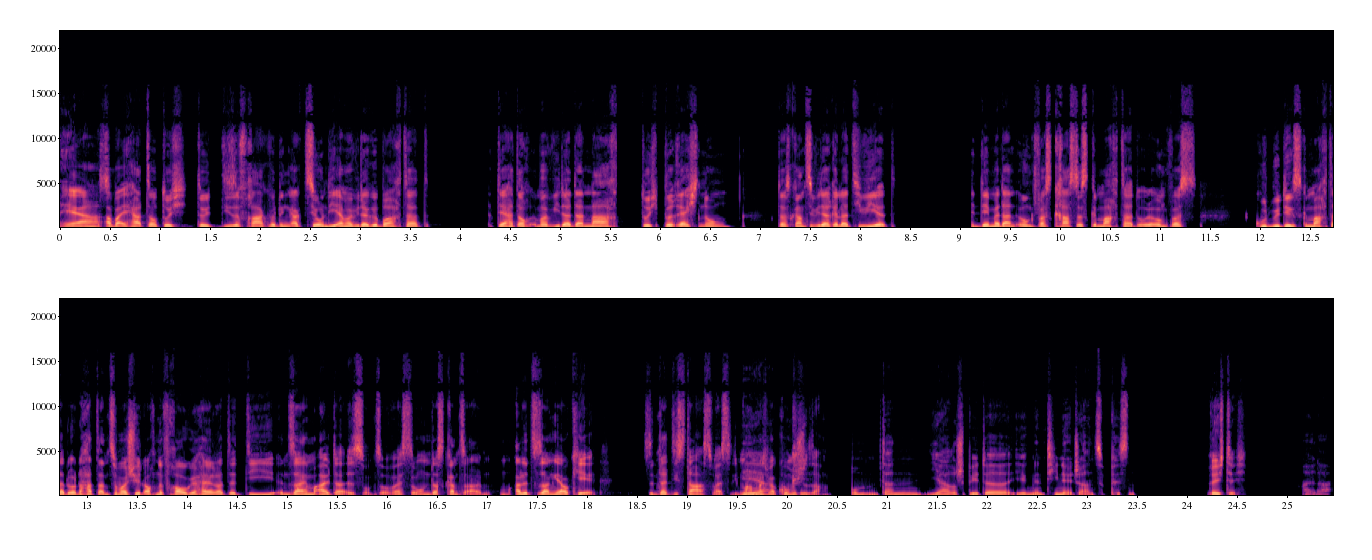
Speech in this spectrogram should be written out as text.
Ja, aber er hat auch durch, durch diese fragwürdigen Aktionen, die er immer wieder gebracht hat, der hat auch immer wieder danach durch Berechnung das Ganze wieder relativiert. Indem er dann irgendwas krasses gemacht hat oder irgendwas Gutmütiges gemacht hat. Oder hat dann zum Beispiel auch eine Frau geheiratet, die in seinem Alter ist und so, weißt du, um das Ganze, um alle zu sagen, ja, okay, sind halt die Stars, weißt du, die machen Ja, manchmal komische okay. Sachen. Um dann Jahre später irgendeinen Teenager anzupissen. Richtig. Alter.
